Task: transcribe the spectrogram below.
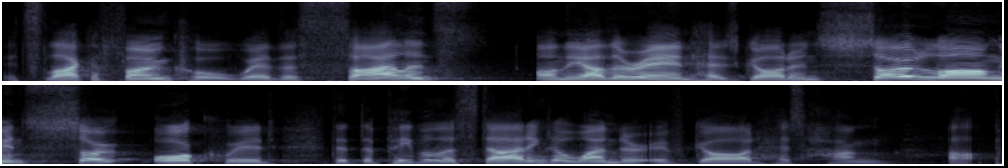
It's like a phone call where the silence on the other end has gotten so long and so awkward that the people are starting to wonder if God has hung up.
